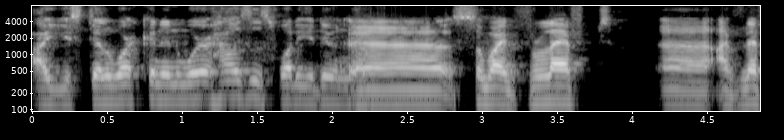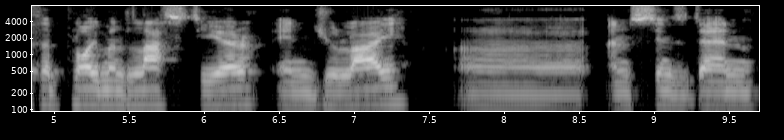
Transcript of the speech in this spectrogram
Are you still working in warehouses? What are you doing now? Uh, so I've left. Uh, I've left employment last year in July, and since then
